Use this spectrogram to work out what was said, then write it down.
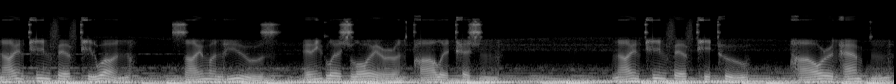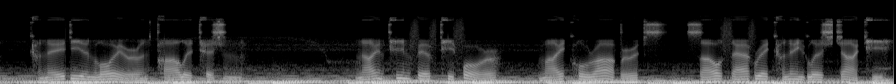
1951, Simon Hughes, English lawyer and politician. 1952, Howard Hampton, Canadian lawyer and politician. 1954, Michael Roberts, South African English jockey.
